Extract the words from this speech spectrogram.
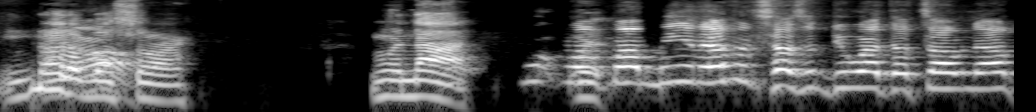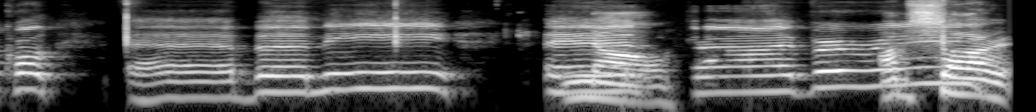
None of us are. We're not. Well, well, well, me and Yvens has a duet that's out now called Ebony and No. Ivory. I'm sorry.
